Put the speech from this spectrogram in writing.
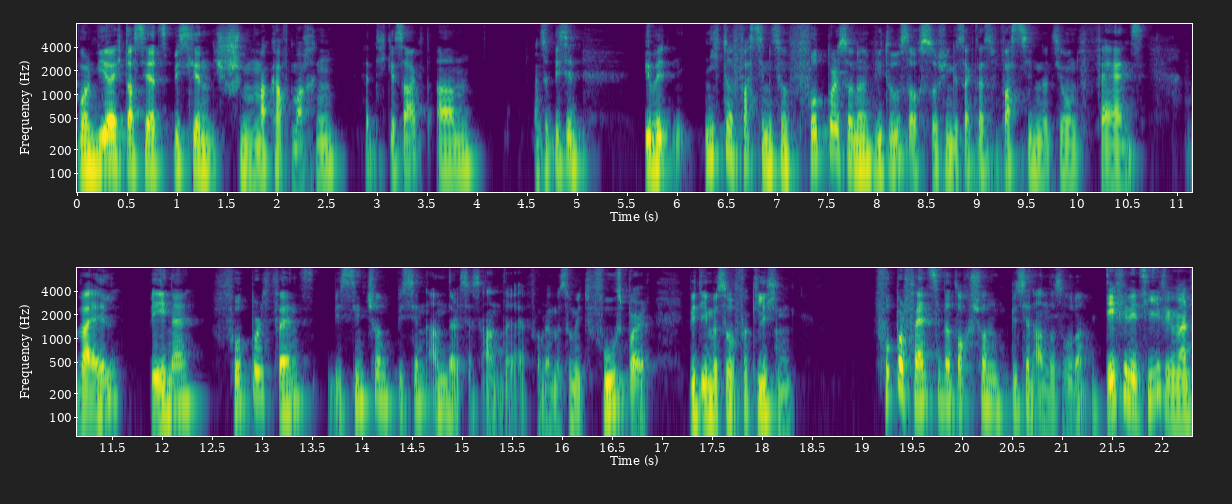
wollen wir euch das jetzt ein bisschen schmackhaft machen, hätte ich gesagt. Ähm, also ein bisschen über nicht nur Faszination Football, sondern wie du es auch so schön gesagt hast, Faszination Fans. Weil, Bene, Football-Fans, wir sind schon ein bisschen anders als andere. Vor allem so mit Fußball wird immer so verglichen. Football-Fans sind da doch schon ein bisschen anders, oder? Definitiv. Ich meine,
